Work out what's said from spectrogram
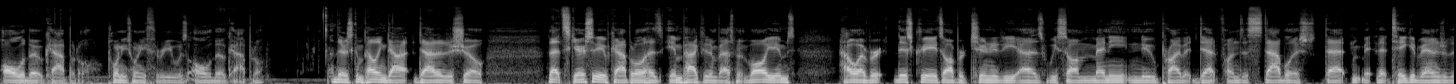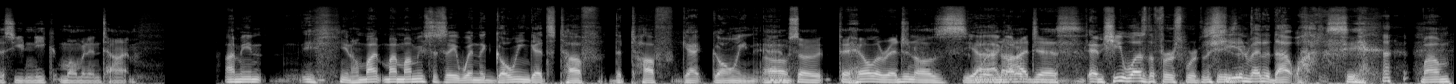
all about capital. 2023 was all about capital. There's compelling da- data to show that scarcity of capital has impacted investment volumes. However, this creates opportunity as we saw many new private debt funds established that that take advantage of this unique moment in time. I mean, you know, my, my mom used to say, when the going gets tough, the tough get going. Oh, and, oh, so the Hill originals Yeah, were I not it. just and she was the first word. She invented that one. see. Mom,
